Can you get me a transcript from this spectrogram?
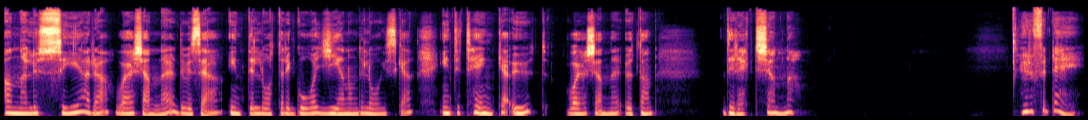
analysera vad jag känner, det vill säga inte låta det gå genom det logiska, inte tänka ut vad jag känner, utan direkt känna. Hur är det för dig?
